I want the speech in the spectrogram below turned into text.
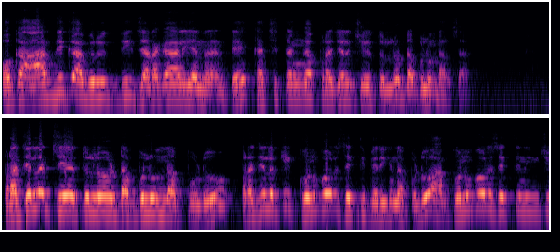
ఒక ఆర్థిక అభివృద్ధి జరగాలి అని అంటే ఖచ్చితంగా ప్రజల చేతుల్లో డబ్బులు ఉండాలి సార్. ప్రజల చేతిలో డబ్బులు ఉన్నప్పుడు ప్రజలకి కొనుగోలు శక్తి పెరిగినప్పుడు ఆ కొనుగోలు శక్తి నుంచి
